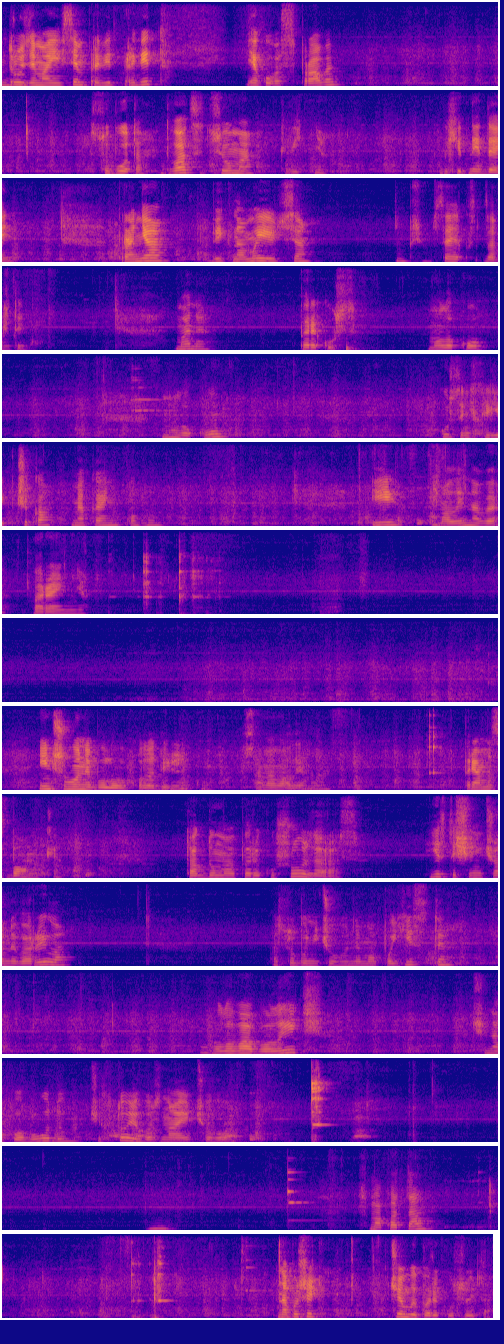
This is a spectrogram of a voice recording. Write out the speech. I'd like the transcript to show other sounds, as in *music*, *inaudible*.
Друзі мої, всім привіт-привіт! Як у вас справи? Субота, 27 квітня. Вихідний день. Прання, вікна миються. В общем, все як завжди. У мене перекус. Молоко. Молоко. Кусень хлібчика м'якенького. І малинове варення. Іншого не було в холодильнику, саме малинове. Прямо з банки. Так, думаю, перекушу зараз. Їсти ще нічого не варила. Особо нічого нема поїсти. Голова болить. Чи на погоду, чи хто його знає чого. Смакота. Напишіть, чим ви перекусуєте.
